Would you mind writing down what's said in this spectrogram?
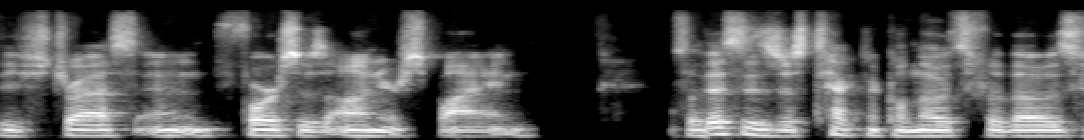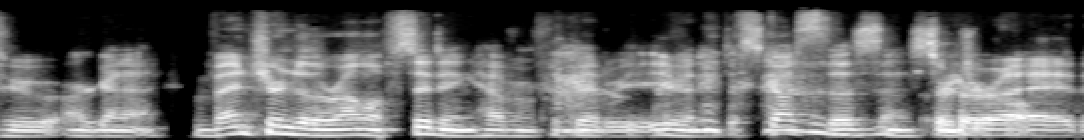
the stress and forces on your spine. So this is just technical notes for those who are going to venture into the realm of sitting. Heaven forbid we even discuss this in surgical. Right.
